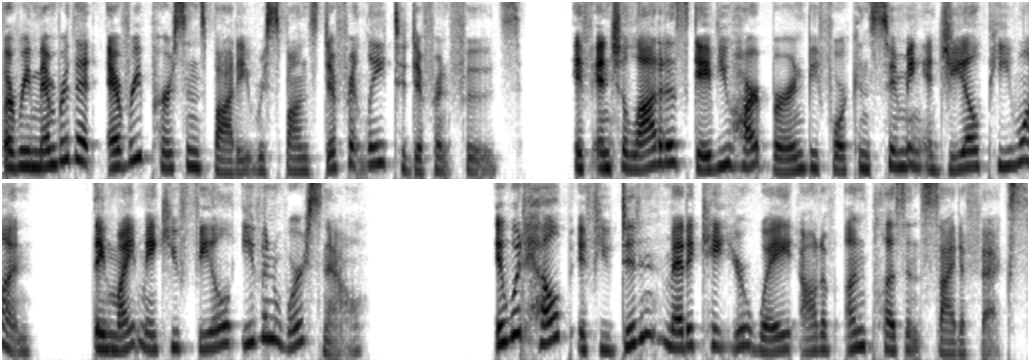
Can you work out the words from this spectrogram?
but remember that every person's body responds differently to different foods. If enchiladas gave you heartburn before consuming a GLP 1, they might make you feel even worse now. It would help if you didn't medicate your way out of unpleasant side effects.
